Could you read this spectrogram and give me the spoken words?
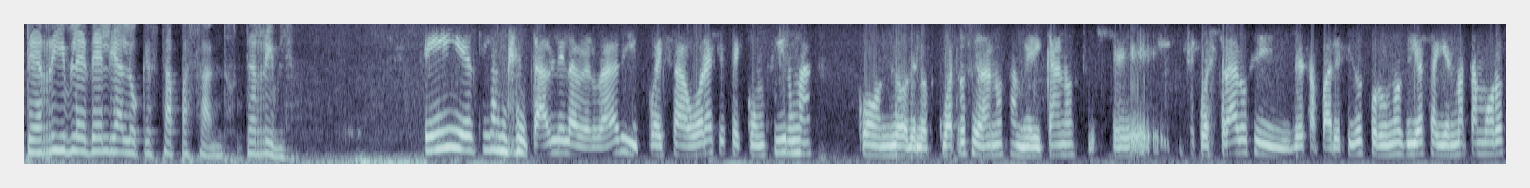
Terrible, Delia, lo que está pasando. Terrible. Sí, es lamentable, la verdad, y pues ahora que se confirma con lo de los cuatro ciudadanos americanos eh, secuestrados y desaparecidos por unos días ahí en Matamoros,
